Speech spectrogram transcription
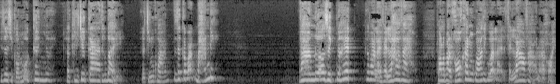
thế giờ chỉ còn mỗi kênh thôi, là khi chữ ca thứ bảy là chứng khoán. Bây giờ các bạn bán đi. Vào nữa, dịch nó hết, các bạn lại phải lao vào. Hoặc là bạn khó khăn quá thì các bạn lại phải lao vào, lại hỏi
